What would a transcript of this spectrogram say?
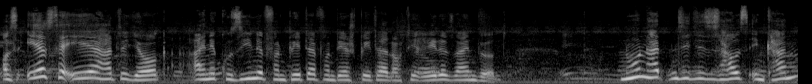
Aus erster Ehe hatte Jörg eine Cousine von Peter, von der später noch die Rede sein wird. Nun hatten sie dieses Haus in Cannes,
